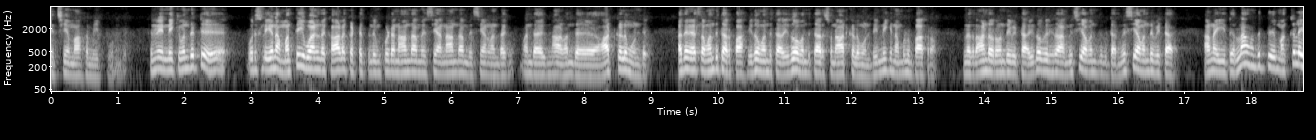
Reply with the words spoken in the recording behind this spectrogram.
நிச்சயமாக மீட்பு உண்டு. இன்னைக்கு வந்துட்டு ஒரு சில ஏன்னா மத்திய வாழ்ந்த காலகட்டத்திலும் கூட நான் தான் மெஸ்ஸியா நான் தான் மெஸ்ஸியான் வந்த வந்த நான் வந்த ஆட்களும் உண்டு. அதே நேரத்தில் வந்துட்டார்ப்பா இதோ வந்துட்டார் இதோ வந்துட்டார் சொன்ன ஆட்களும் உண்டு. இன்னைக்கு நம்மளும் பார்க்குறோம் இன்னொரு ஆண்டவர் வந்து விட்டார் இதோ வருகிறார் மெஸ்ஸியா வந்து விட்டார் மெஸ்ஸியா வந்து விட்டார். ஆனால் இதெல்லாம் வந்துட்டு மக்களை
